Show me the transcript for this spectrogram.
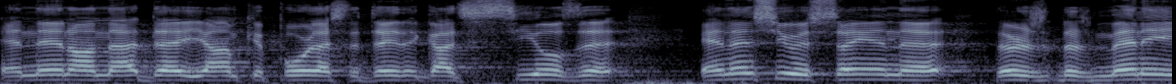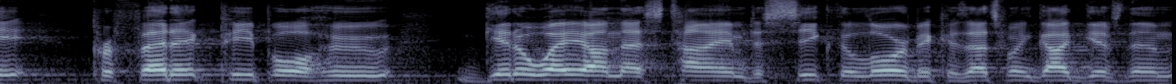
And then on that day, Yom Kippur, that's the day that God seals it. And then she was saying that there's, there's many prophetic people who get away on this time to seek the Lord because that's when God gives them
